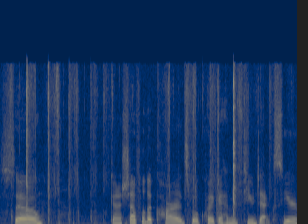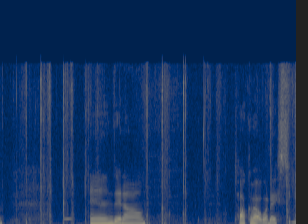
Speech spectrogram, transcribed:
So, gonna shuffle the cards real quick. I have a few decks here, and then I'll talk about what I see.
